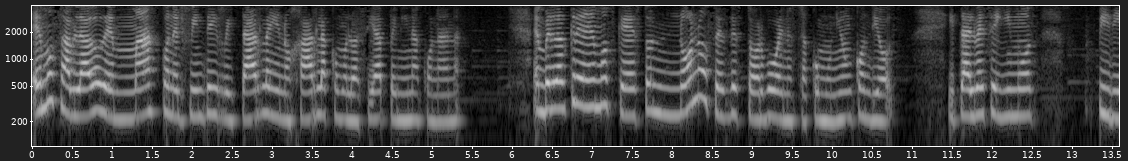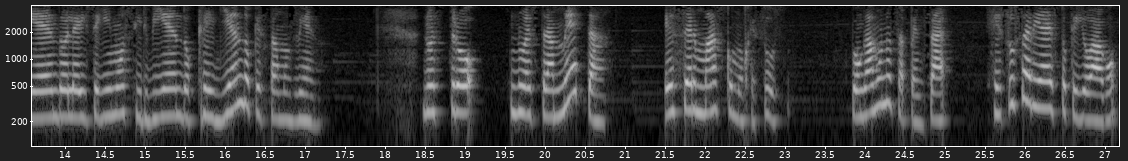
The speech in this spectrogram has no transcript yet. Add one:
¿Hemos hablado de más con el fin de irritarla y enojarla como lo hacía Penina con Ana? ¿En verdad creemos que esto no nos es de estorbo en nuestra comunión con Dios? y tal vez seguimos pidiéndole y seguimos sirviendo, creyendo que estamos bien. Nuestro, nuestra meta es ser más como Jesús. Pongámonos a pensar, ¿Jesús haría esto que yo hago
